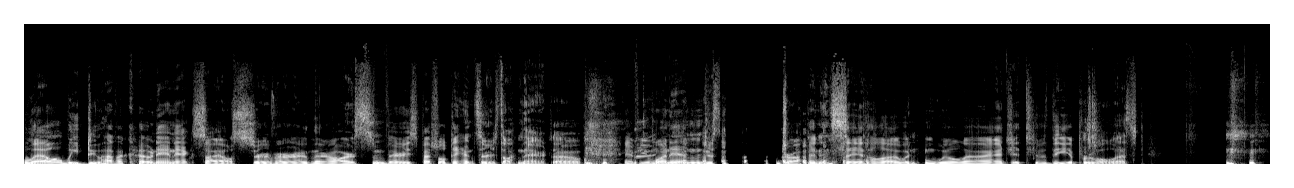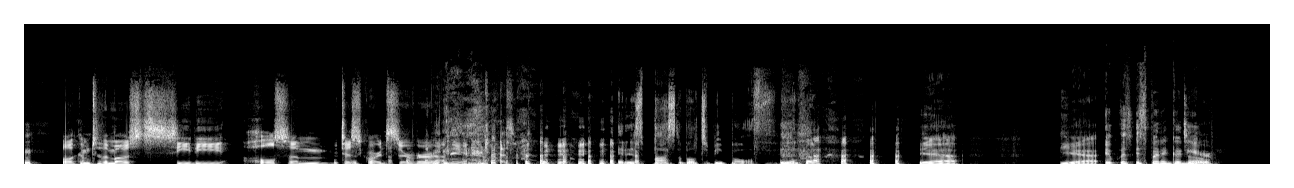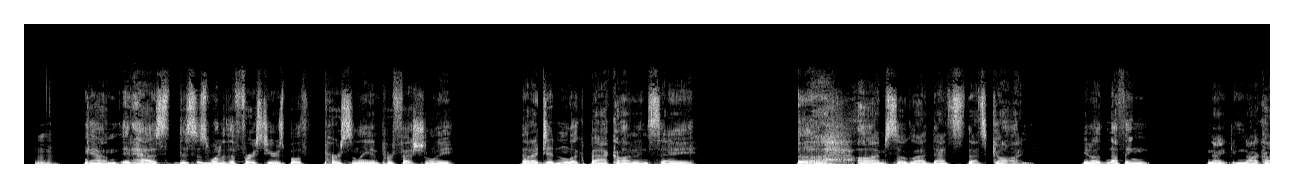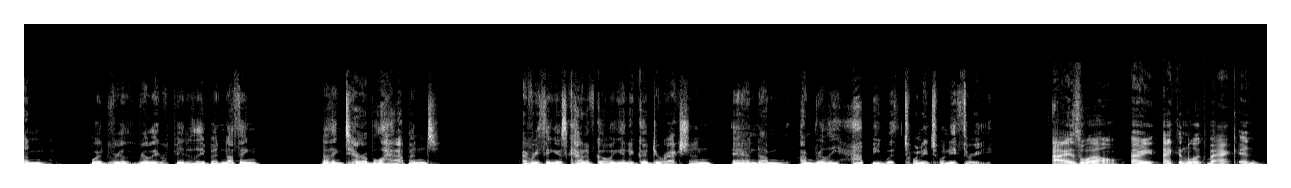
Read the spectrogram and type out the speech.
Well, we do have a Conan Exile server, and there are some very special dancers on there. So if you want in, just drop in and say hello, and we'll uh, add you to the approval list. Welcome to the most seedy, wholesome Discord server on the internet. It is possible to be both. You know? Yeah, yeah. It was. It's been a good So- year. Yeah, it has. This is one of the first years, both personally and professionally, that I didn't look back on and say, Ugh, "Oh, I'm so glad that's that's gone." You know, nothing. No, Knock on wood, really, really repeatedly, but nothing, nothing terrible happened. Everything is kind of going in a good direction, and I'm I'm really happy with 2023. I as well. I I can look back and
